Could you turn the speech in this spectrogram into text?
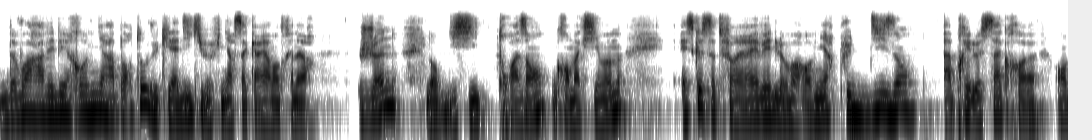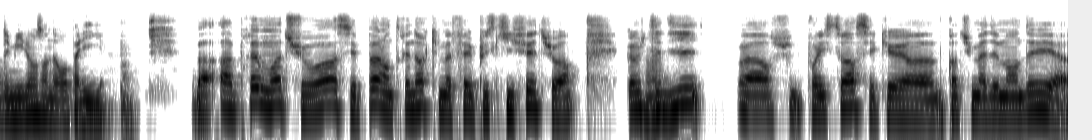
voir AVB revenir à Porto, vu qu'il a dit qu'il veut finir sa carrière d'entraîneur jeune, donc d'ici trois ans, grand maximum? Est-ce que ça te ferait rêver de le voir revenir plus de dix ans? Après le sacre euh, en 2011 en Europa League Bah après moi tu vois c'est pas l'entraîneur qui m'a fait le plus kiffer tu vois. Comme je t'ai mhm. dit pour l'histoire c'est que euh, quand tu m'as demandé euh,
